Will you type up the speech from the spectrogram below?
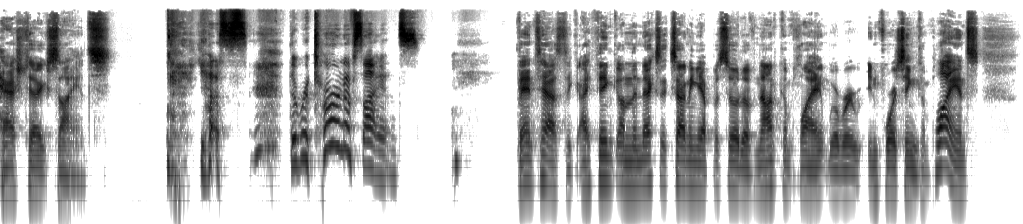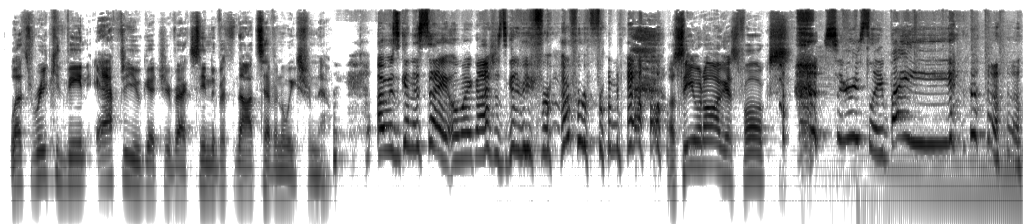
Hashtag science. yes, the return of science. Fantastic. I think on the next exciting episode of Non Compliant, where we're enforcing compliance, Let's reconvene after you get your vaccine if it's not seven weeks from now. I was going to say, oh my gosh, it's going to be forever from now. I'll see you in August, folks. Seriously, bye.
